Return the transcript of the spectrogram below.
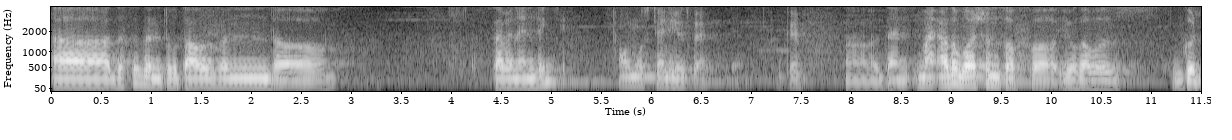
Uh, this is in 2007 ending. Almost 10 years back. Yeah. Okay. Uh, then my other versions of uh, yoga was good.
